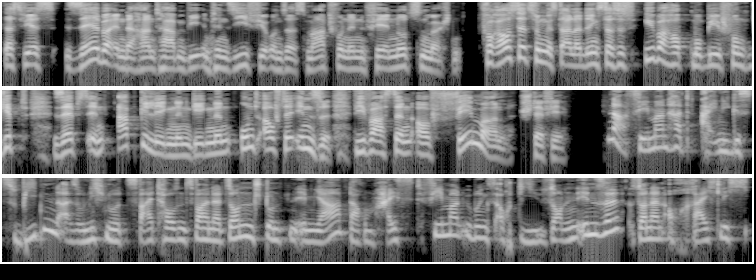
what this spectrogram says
dass wir es selber in der Hand haben, wie intensiv wir unser Smartphone in den Ferien nutzen möchten. Voraussetzung ist allerdings, dass es überhaupt Mobilfunk gibt, selbst in abgelegenen Gegenden und auf der Insel. Wie war es denn auf Fehmarn, Steffi? Na, Fehmarn hat einiges zu bieten, also nicht nur 2200 Sonnenstunden im Jahr, darum heißt Fehmarn übrigens auch die Sonneninsel, sondern auch reichlich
